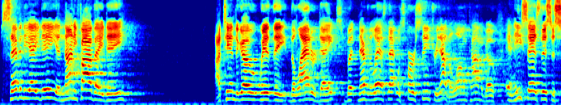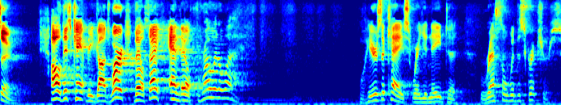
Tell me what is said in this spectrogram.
70 AD and 95 AD. I tend to go with the, the latter dates, but nevertheless, that was first century. That was a long time ago. And he says this is soon. Oh, this can't be God's word, they'll say, and they'll throw it away. Well, here's a case where you need to wrestle with the scriptures.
